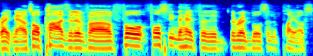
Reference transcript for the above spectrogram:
right now. It's all positive. Uh, full full steam ahead for the, the Red Bulls in the playoffs.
